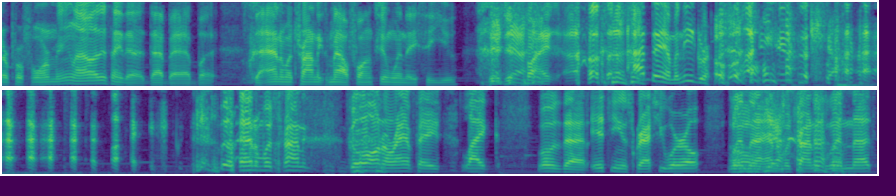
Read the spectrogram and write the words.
are performing. Like, oh, this ain't that, that bad, but the animatronics malfunction when they see you. They're just like, "Hot damn, a Negro!" Oh like, the animatronics go on a rampage like what was that itchy and scratchy world when Oh, the yeah. animatronics went nuts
